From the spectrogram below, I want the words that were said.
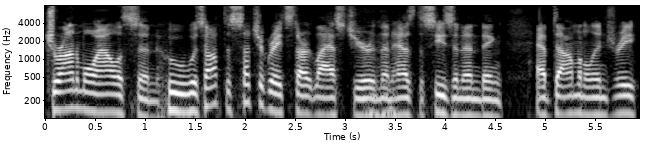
Geronimo Allison, who was off to such a great start last year and then has the season ending abdominal injury,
